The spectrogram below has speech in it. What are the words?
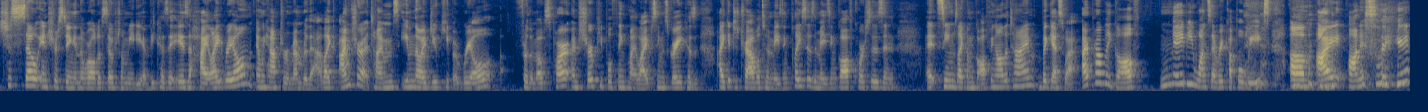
it's just so interesting in the world of social media because it is a highlight reel and we have to remember that. Like i'm sure at times even though i do keep it real for the most part i'm sure people think my life seems great because i get to travel to amazing places amazing golf courses and it seems like i'm golfing all the time. But guess what? I probably golf maybe once every couple weeks. Um, I honestly,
